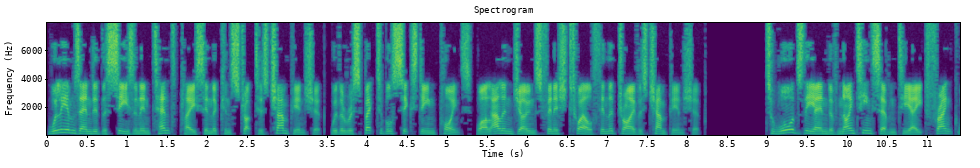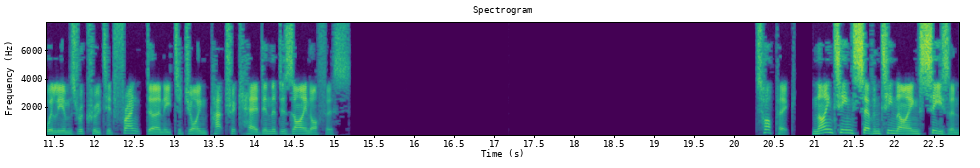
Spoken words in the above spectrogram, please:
Williams ended the season in 10th place in the Constructors' Championship, with a respectable 16 points, while Alan Jones finished 12th in the Drivers' Championship. Towards the end of 1978 Frank Williams recruited Frank Dernie to join Patrick Head in the design office. Topic 1979 season.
